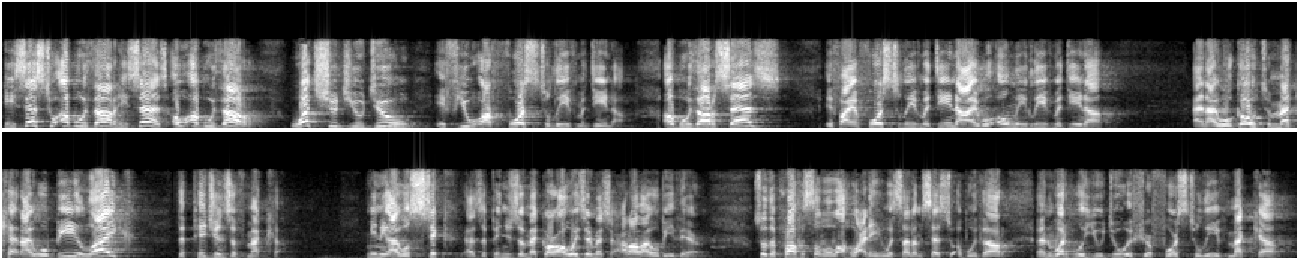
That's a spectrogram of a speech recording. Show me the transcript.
he says to Abu Dhar, he says, Oh Abu Dhar, what should you do if you are forced to leave Medina? Abu Dhar says, If I am forced to leave Medina, I will only leave Medina and I will go to Mecca and I will be like the pigeons of Mecca. Meaning I will stick, as the pigeons of Mecca are always in Masjid Haram, I will be there. So the Prophet ﷺ says to Abu Dhar, And what will you do if you're forced to leave Mecca?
